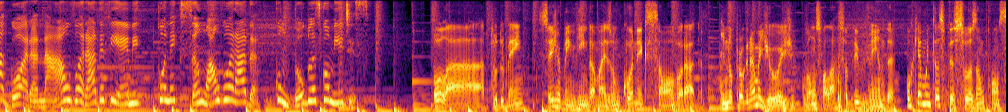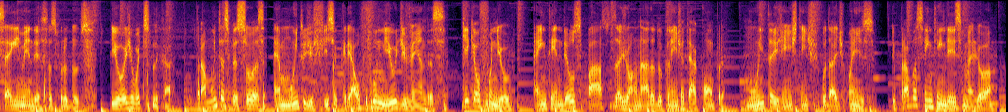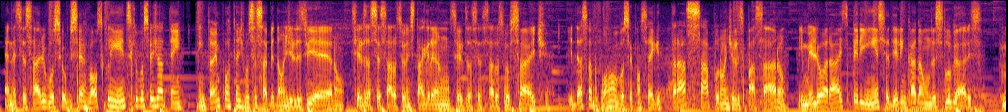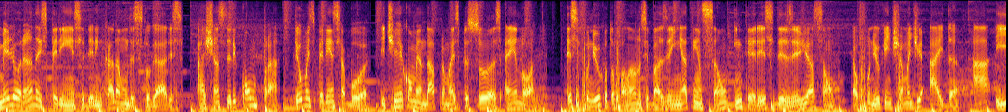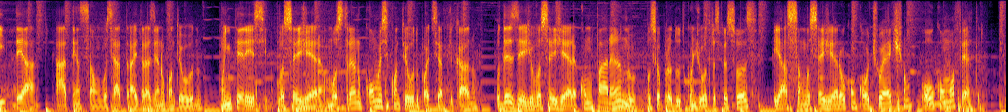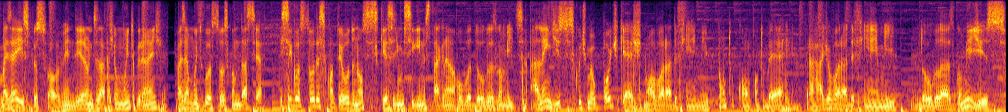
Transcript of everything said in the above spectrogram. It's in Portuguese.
Agora na Alvorada FM, Conexão Alvorada, com Douglas Comides. Olá, tudo bem? Seja bem-vindo a mais um Conexão Alvorada. E no programa de hoje vamos falar sobre venda. Por que muitas pessoas não conseguem vender seus produtos? E hoje eu vou te explicar. Para muitas pessoas é muito difícil criar o funil de vendas. O que é o funil? É entender os passos da jornada do cliente até a compra. Muita gente tem dificuldade com isso. E para você entender isso melhor, é necessário você observar os clientes que você já tem. Então é importante você saber de onde eles vieram, se eles acessaram o seu Instagram, se eles acessaram o seu site. E dessa forma você consegue traçar por onde eles passaram e melhorar a experiência dele em cada um desses lugares. Melhorando a experiência dele em cada um desses lugares, a chance dele comprar, ter uma experiência boa e te recomendar para mais pessoas é enorme. Esse funil que eu tô falando se baseia em atenção, interesse, desejo e ação. É o funil que a gente chama de AIDA, A-I-D-A. A atenção, você atrai trazendo conteúdo. O interesse, você gera mostrando como esse conteúdo pode ser aplicado. O desejo, você gera comparando o seu produto com de outras pessoas. E a ação, você gera ou com call to action ou com uma oferta. Mas é isso, pessoal. Vender é um desafio muito grande, mas é muito gostoso quando dá certo. E se gostou desse conteúdo, não se esqueça de me seguir no Instagram, arroba Douglas Gomitz. Além disso, escute meu podcast no alvoradafm.com.br para a Rádio Alvorada FM Douglas Gomides.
